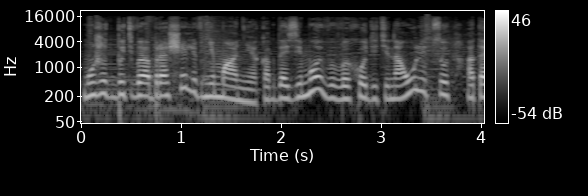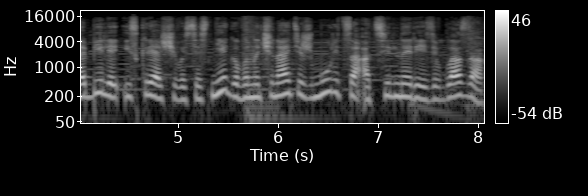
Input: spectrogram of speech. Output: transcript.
Может быть, вы обращали внимание, когда зимой вы выходите на улицу, от обилия искрящегося снега вы начинаете жмуриться от сильной рези в глазах.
